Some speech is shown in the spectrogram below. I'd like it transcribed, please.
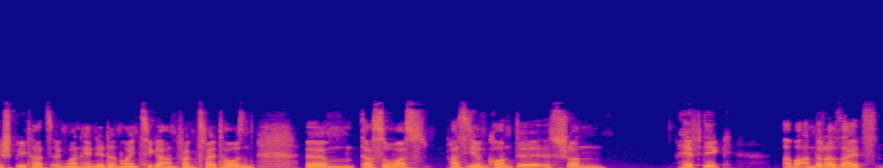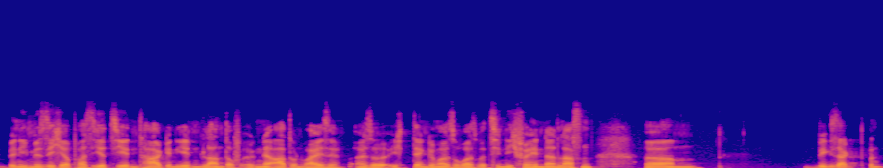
gespielt hat, irgendwann Ende der 90er, Anfang 2000, ähm, dass sowas passieren konnte, ist schon heftig. Aber andererseits bin ich mir sicher, passiert es jeden Tag in jedem Land auf irgendeine Art und Weise. Also ich denke mal, sowas wird sie nicht verhindern lassen. Ähm, wie gesagt, und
